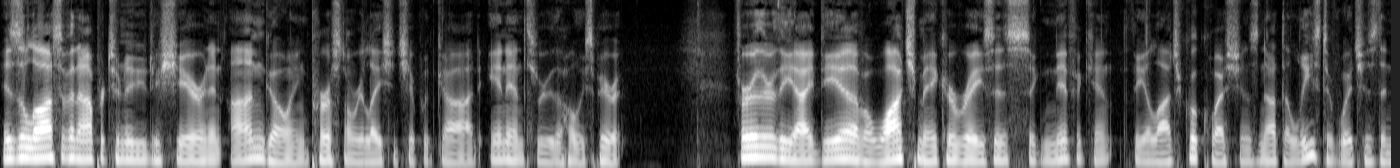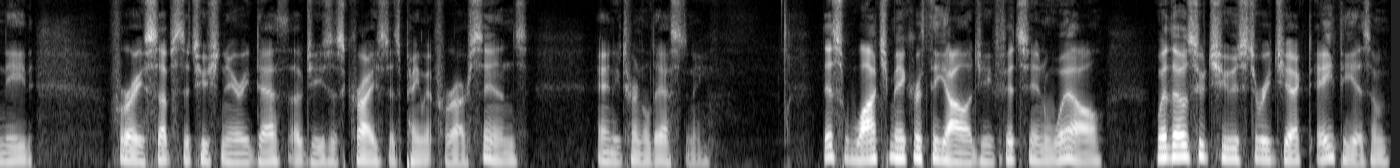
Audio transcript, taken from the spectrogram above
is the loss of an opportunity to share in an ongoing personal relationship with God in and through the Holy Spirit. Further, the idea of a watchmaker raises significant theological questions, not the least of which is the need for a substitutionary death of Jesus Christ as payment for our sins and eternal destiny. This watchmaker theology fits in well with those who choose to reject atheism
